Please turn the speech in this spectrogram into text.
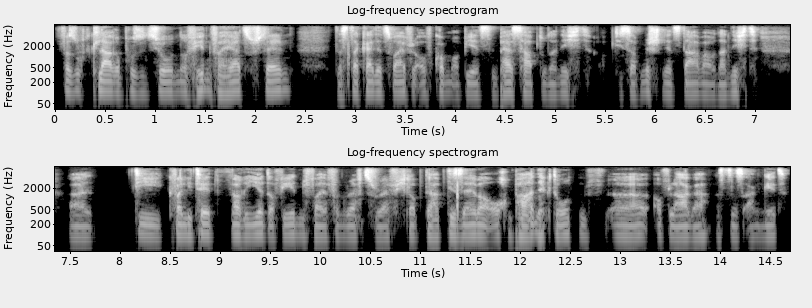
versucht klare Positionen auf jeden Fall herzustellen, dass da keine Zweifel aufkommen, ob ihr jetzt einen Pass habt oder nicht, ob die Submission jetzt da war oder nicht. Äh, die Qualität variiert auf jeden Fall von Ref zu Ref. Ich glaube, da habt ihr selber auch ein paar Anekdoten äh, auf Lager, was das angeht.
